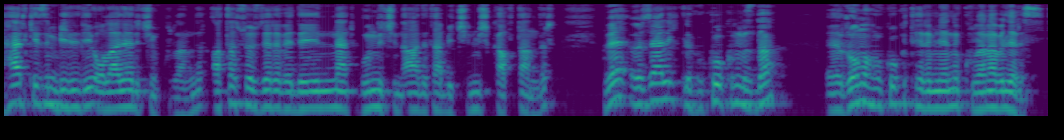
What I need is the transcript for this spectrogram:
herkesin bildiği olaylar için kullanılır. Atasözleri ve deyimler bunun için adeta biçilmiş kaftandır. Ve özellikle hukukumuzda Roma hukuku terimlerini kullanabiliriz.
